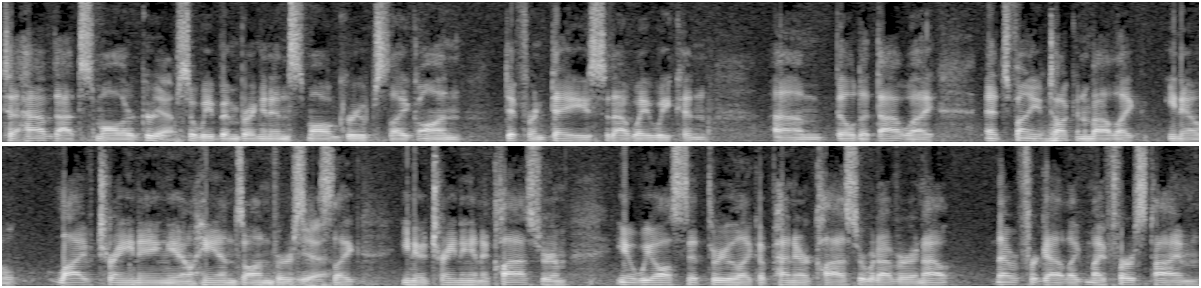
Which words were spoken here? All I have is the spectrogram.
to have that smaller group. Yeah. So we've been bringing in small groups like on different days, so that way we can um, build it that way. And it's funny talking about like you know live training, you know, hands-on versus Yeah. like you know training in a classroom. You know, we all sit through like a Pentair class or whatever, and I'll never forget like my first time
